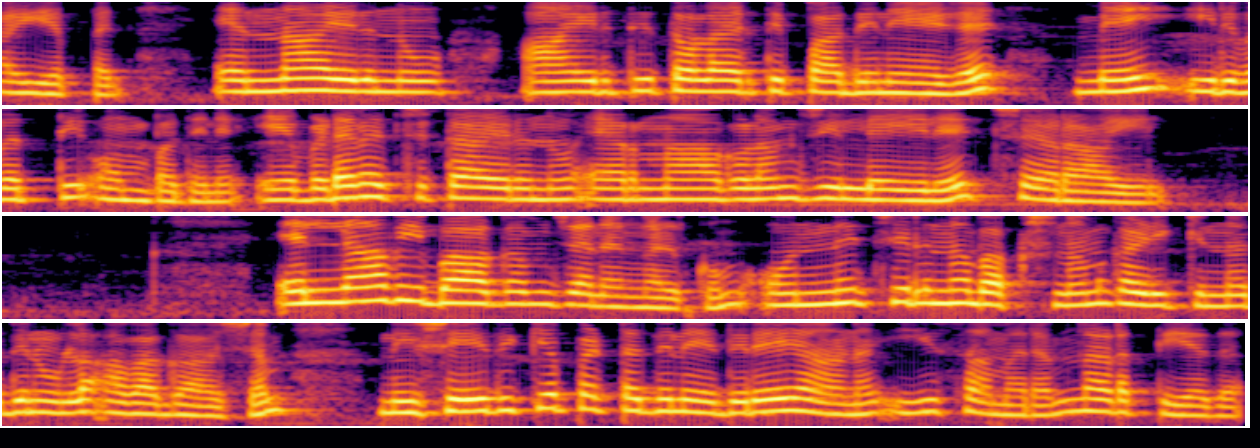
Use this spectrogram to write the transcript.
അയ്യപ്പൻ. എന്നായിരുന്നു ആയിരത്തി തൊള്ളായിരത്തി പതിനേഴ് മെയ് ഇരുപത്തി ഒമ്പതിന് എവിടെ വെച്ചിട്ടായിരുന്നു എറണാകുളം ജില്ലയിലെ ചെറായിൽ? എല്ലാ വിഭാഗം ജനങ്ങൾക്കും ഒന്നിച്ചിരുന്ന് ഭക്ഷണം കഴിക്കുന്നതിനുള്ള അവകാശം നിഷേധിക്കപ്പെട്ടതിനെതിരെയാണ് ഈ സമരം നടത്തിയത്.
